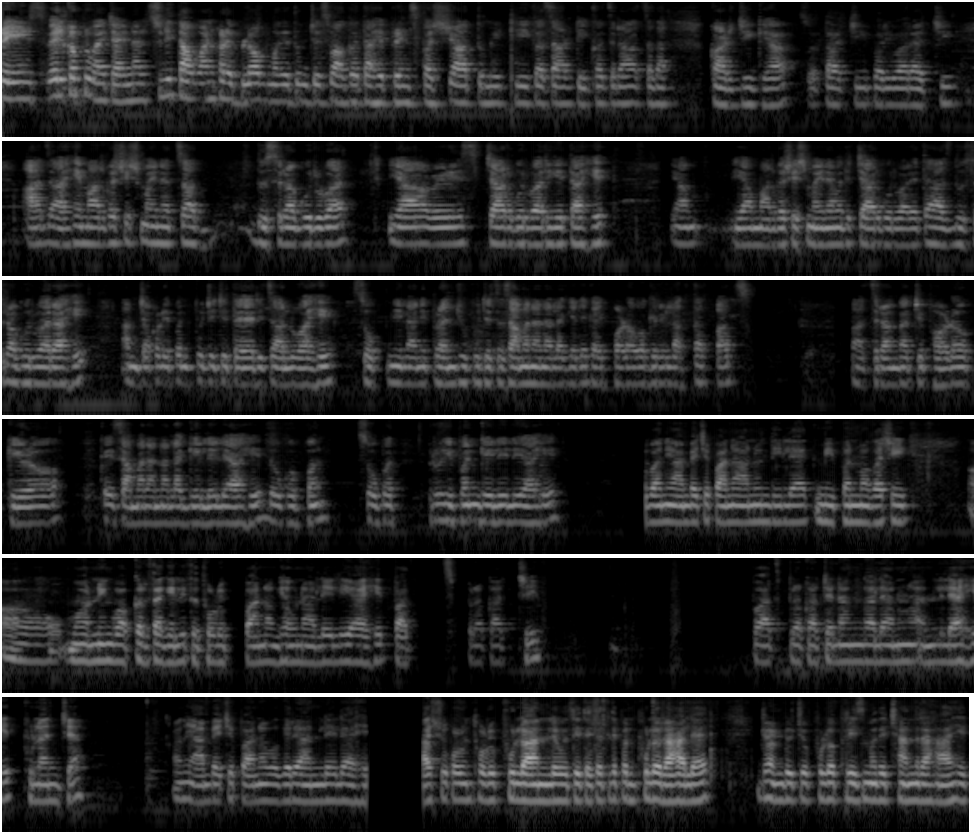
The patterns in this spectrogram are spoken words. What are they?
Friends welcome to my channel Sunita Wankhede ब्लॉगमध्ये तुमचे स्वागत आहे. फ्रेंड्स कशा आहात तुम्ही ठीक असाल ठीकच राहा. सदा काळजी घ्या. स्वतःची परिवाराची. आज आहे मार्गशीर्ष महिन्याचा दुसरा गुरुवार. यावेळेस चार गुरुवार येत आहेत. या या मार्गशीर्ष महिन्यामध्ये चार गुरुवार येत आहे आज दुसरा गुरुवार आहे. आमच्याकडे पण पूजेची तयारी चालू आहे. स्वप्नील आणि प्रांजू पूजेचं सामान आणायला गेले. काही फळं वगैरे लागतात. पाच पाच रंगाचे फळं केळं काही सामान आणायला गेलेले आहे दोघं पण. सोबत रुही पण गेलेली आहे. बाबांनी आंब्याचे पानं आणून दिले आहेत मी पण मगाशी मॉर्निंग वॉक करता गेली तर थोडे पानं घेऊन आलेली आहेत. पाच प्रकारचे पाच प्रकारच्या रंगाले आणून आणलेले आहेत फुलांच्या. आणि आंब्याचे पानं वगैरे आणलेले आहेत. आशूकडून थोडे फुलं आणले होते. त्याच्यातले पण फुलं राहिले आहेत झेंडूचे फुलं फ्रीजमध्ये छान राहा आहेत.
